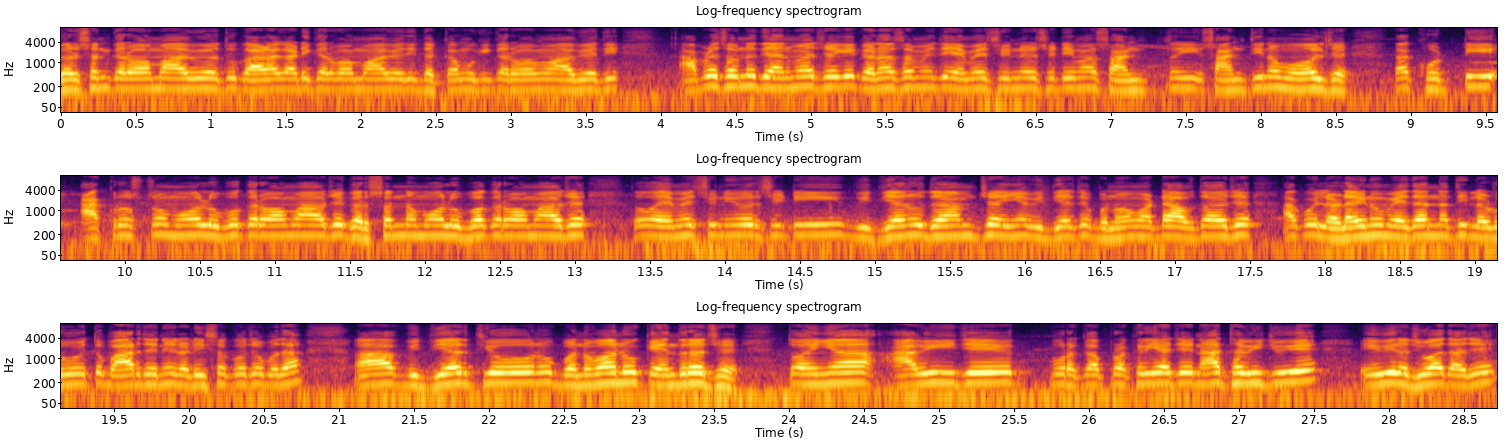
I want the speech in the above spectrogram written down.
ઘર્ષણ કરવામાં આવ્યું હતું ગાળાગાડી કરવામાં આવી હતી, ધક્કામુક્કી કરવામાં આવી હતી. આપણે સૌને ધ્યાનમાં છે કે ઘણા સમયથી એમએસ યુનિવર્સિટીમાં શાંતિ, શાંતિનો માહોલ છે. આ ખોટી આક્રોશનો માહોલ ઊભો કરવામાં આવે છે, ઘર્ષણનો માહોલ ઊભો કરવામાં આવે છે. તો એમએસ યુનિવર્સિટી વિદ્યાનું ધામ છે, અહીંયા વિદ્યાર્થીઓ ભણવા માટે આવતા હોય છે. આ કોઈ લડાઈનું મેદાન નથી, લડવું હોય તો બહાર જઈને લડી શકો છો બધા. આ વિદ્યાર્થીઓનું બનવાનું કેન્દ્ર છે. તો અહીંયા આવી જે પ્રક- પ્રક્રિયા છે, ના થવી જોઈએ એવી રજૂઆત આજે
